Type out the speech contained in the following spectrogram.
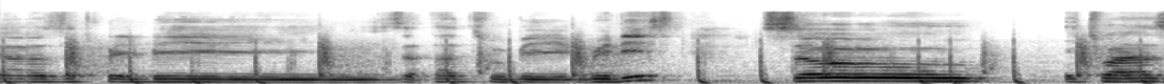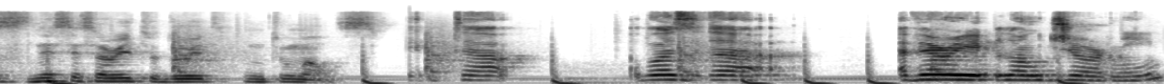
uh, that will be that had to be released, so it was necessary to do it in two months. It uh, was uh, a very long journey,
